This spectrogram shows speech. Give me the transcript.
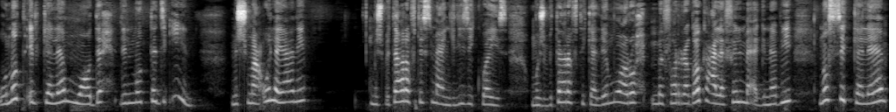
ونطق الكلام واضح للمبتدئين. مش معقولة يعني؟ مش بتعرف تسمع انجليزي كويس ومش بتعرف تكلمه وأروح مفرجاك على فيلم أجنبي نص الكلام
